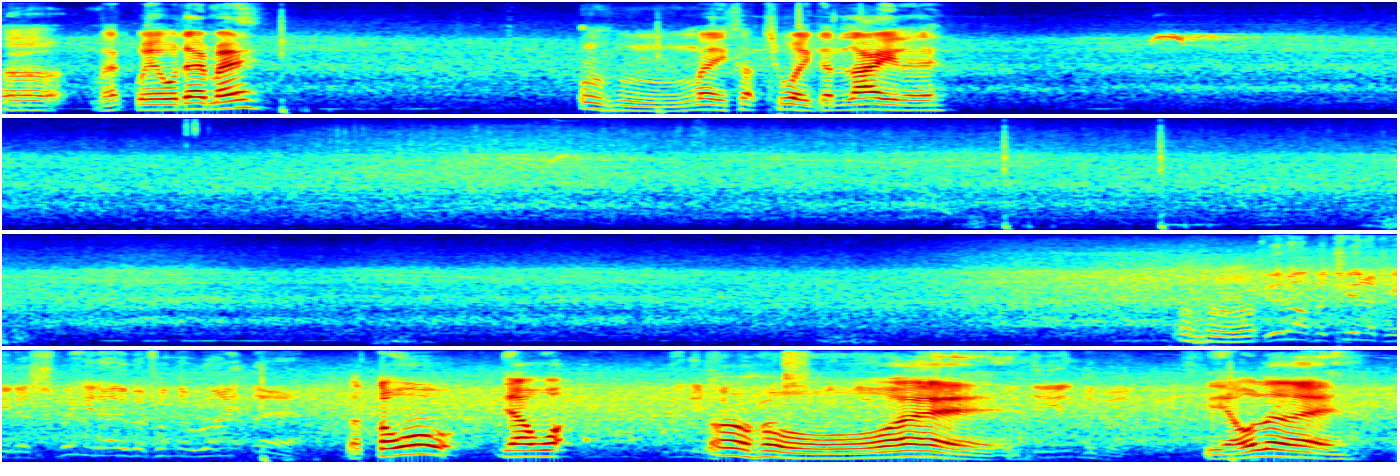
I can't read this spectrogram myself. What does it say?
เอ Maxwell. อแม็กเวลได้ไหมอือหือไม่ครับช่วยกันไล่เลยอือหือ Good opportunity to swing it over from the right there. ประตูอย่าวะ Managed to โอ้โห cross at the end of it. เสียวเลย อ้าว Danger area. We're almost in the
